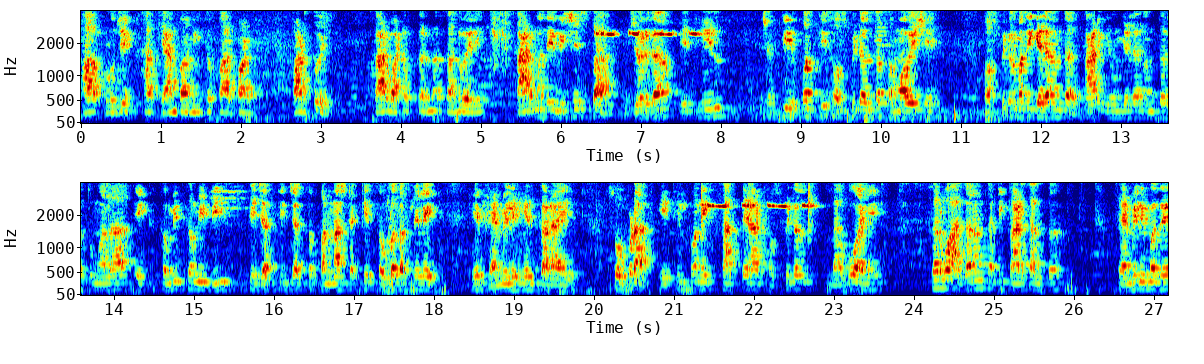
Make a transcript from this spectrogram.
हा प्रोजेक्ट हा कॅम्प आम्ही इथं पार पाड पाडतोय. कार्ड वाटप करणं चालू आहे. कार्डमध्ये विशेषतः जळगाव येथील छत्तीस पस्तीस हॉस्पिटलचा समावेश आहे. हॉस्पिटलमध्ये गेल्यानंतर कार्ड घेऊन गेल्यानंतर तुम्हाला एक कमीत कमी वीस ते जास्तीत जास्त पन्नास टक्के सवलत असलेले हे फॅमिली हेल्थ कार्ड आहे. चोपडा येथील पण एक सात ते आठ हॉस्पिटल लागू आहे. सर्व आजारांसाठी कार्ड चालतं. फॅमिलीमध्ये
